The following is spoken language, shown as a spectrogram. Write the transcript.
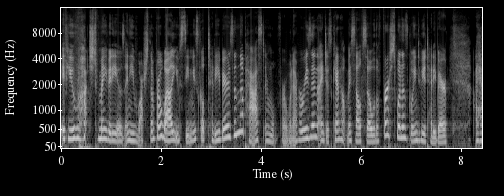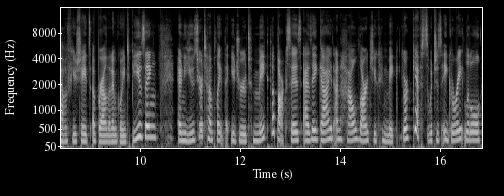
if you've watched my videos and you've watched them for a while, you've seen me sculpt teddy bears in the past. And for whatever reason, I just can't help myself. So the first one is going to be a teddy bear. I have a few shades of brown that I'm going to be using and use your template that you drew to make the boxes as a guide on how large you can make your gifts, which is a great little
